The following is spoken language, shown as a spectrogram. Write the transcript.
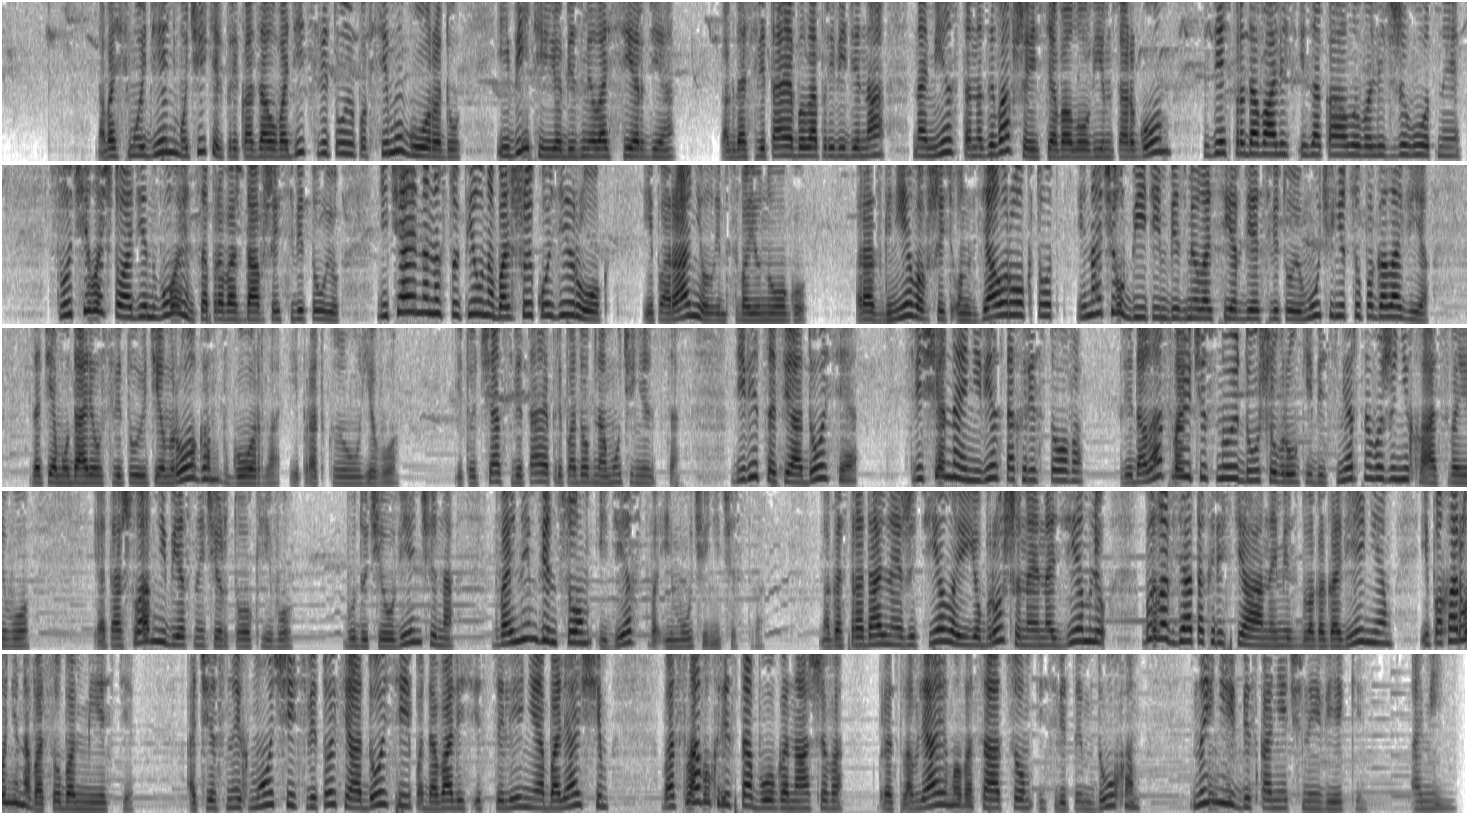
На восьмой день мучитель приказал водить святую по всему городу и бить ее без милосердия, когда святая была приведена на место, называвшееся Воловьим торгом, здесь продавались и закалывались животные, случилось, что один воин, сопровождавший святую, нечаянно наступил на большой козий рог и поранил им свою ногу. Разгневавшись, он взял рог тот и начал бить им без милосердия святую мученицу по голове, затем ударил святую тем рогом в горло и проткнул его. И тотчас святая преподобная мученица — девица Феодосия, священная невеста Христова, предала свою честную душу в руки бессмертного жениха своего и отошла в небесный чертог его, будучи увенчана двойным венцом и девства, и мученичества. Многострадальное же тело ее, брошенное на землю, было взято христианами с благоговением и похоронено в особом месте. От честных мощей святой Феодосии подавались исцеления болящим во славу Христа Бога нашего, прославляемого со Отцом и Святым Духом, ныне и в бесконечные веки. Аминь.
